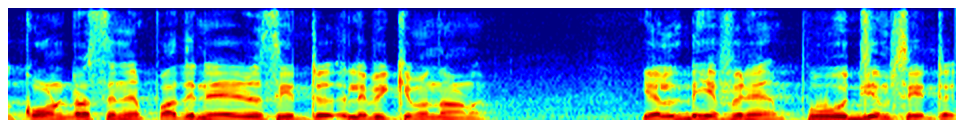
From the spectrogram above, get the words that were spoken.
കോൺഗ്രസ്സിന് പതിനേഴ് സീറ്റ് ലഭിക്കുമെന്നാണ്. എൽ ഡി എഫിന് പൂജ്യം സീറ്റ്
